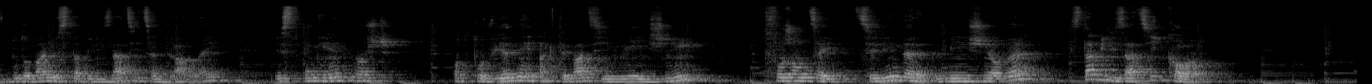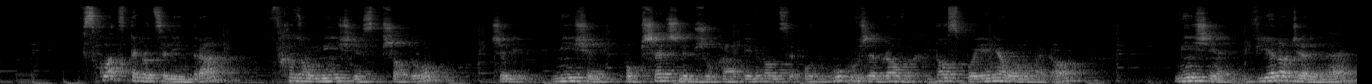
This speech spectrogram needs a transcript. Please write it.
w budowaniu stabilizacji centralnej jest umiejętność odpowiedniej aktywacji mięśni tworzącej cylinder mięśniowy stabilizacji core. W skład tego cylindra wchodzą mięśnie z przodu, czyli mięsień poprzeczny brzucha biegnący od łuków żebrowych do spojenia łonowego, mięśnie wielodzielne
